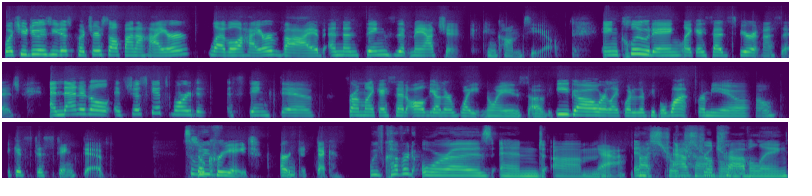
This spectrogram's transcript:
what you do is you just put yourself on a higher level, a higher vibe, and then things that match it can come to you, including, like I said, spirit message. And then it'll, it just gets more distinctive from, like I said, all the other white noise of ego or like what other people want from you. It gets distinctive. So, we've- create artistic. We've covered auras and um Yeah. and Astral astral, travel. traveling.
